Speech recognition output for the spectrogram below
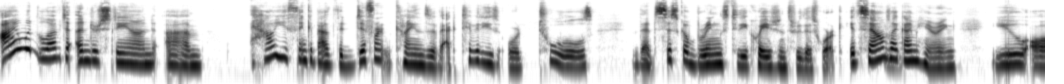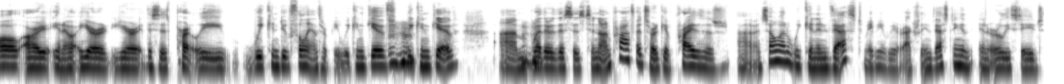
I would love to understand um, how you think about the different kinds of activities or tools that Cisco brings to the equation through this work. It sounds mm-hmm. like I'm hearing you all are, you know, you're, you're, this is partly we can do philanthropy, we can give, mm-hmm. we can give. Um, mm-hmm. Whether this is to nonprofits or give prizes uh, and so on, we can invest. Maybe we are actually investing in, in early stage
